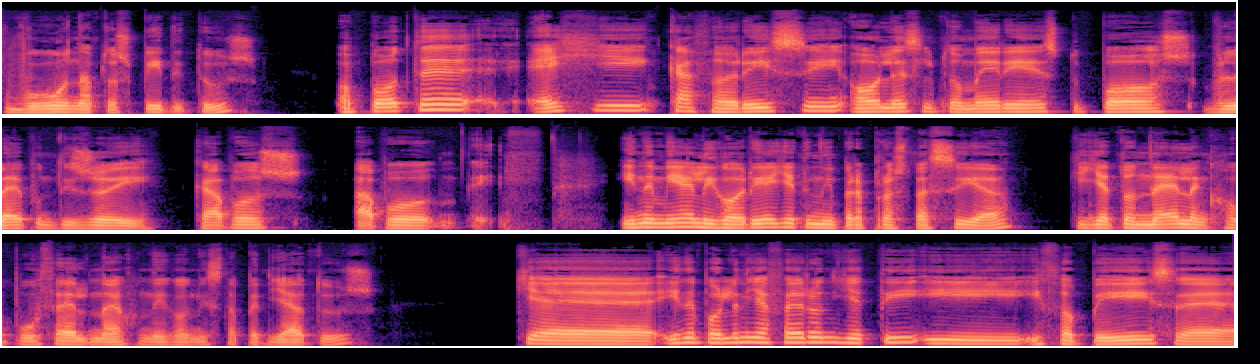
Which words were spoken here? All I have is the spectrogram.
βγουν από το σπίτι τους. Οπότε έχει καθορίσει όλες τις λεπτομέρειες του πώς βλέπουν τη ζωή. Κάπως από... Είναι μια αλληγορία για την υπερπροστασία και για τον έλεγχο που θέλουν να έχουν οι γονείς στα παιδιά τους. Και είναι πολύ ενδιαφέρον γιατί οι ηθοποιοί σε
